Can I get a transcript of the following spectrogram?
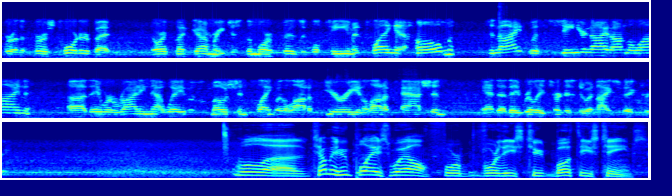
for the first quarter, but North Montgomery just the more physical team and playing at home tonight with senior night on the line. Uh, they were riding that wave of emotion, playing with a lot of fury and a lot of passion, and uh, they really turned it into a nice victory. Well, uh, tell me who plays well for for these two, both these teams.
